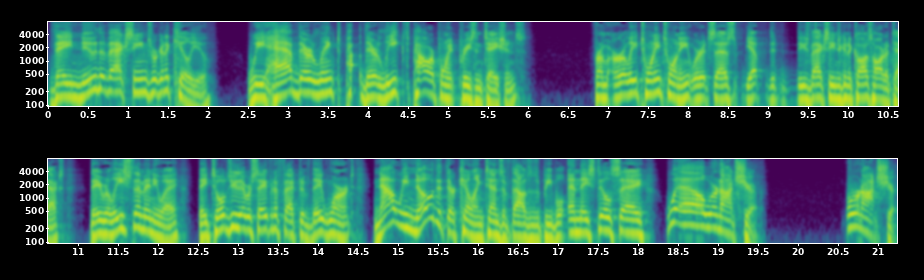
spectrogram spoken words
they knew the vaccines were going to kill you. We have their linked their leaked PowerPoint presentations from early 2020 where it says, "Yep, th- these vaccines are going to cause heart attacks." They released them anyway. They told you they were safe and effective. They weren't. Now we know that they're killing tens of thousands of people, and they still say, well, we're not sure. We're not sure.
